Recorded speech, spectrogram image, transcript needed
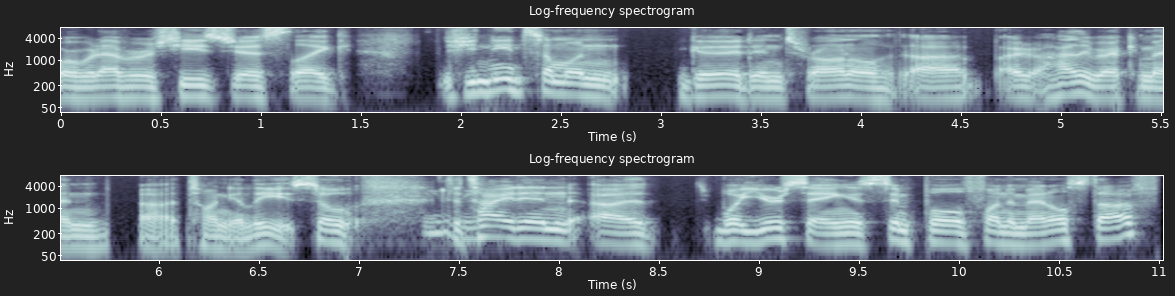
or whatever. She's just like if you need someone good in toronto uh, i highly recommend uh, tanya lee. So to tie it in uh, what you're saying is simple fundamental stuff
